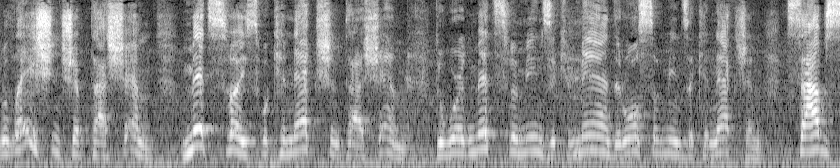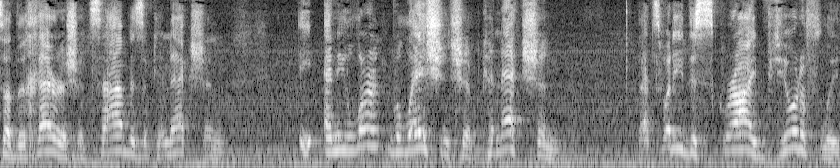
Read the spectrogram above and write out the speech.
relationship to Hashem. Mitzvahs were connection to Hashem. The word mitzvah means a command. It also means a connection. Tzavsa, the cherish, a tzav is a connection. He, and he learned relationship, connection. That's what he described beautifully,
